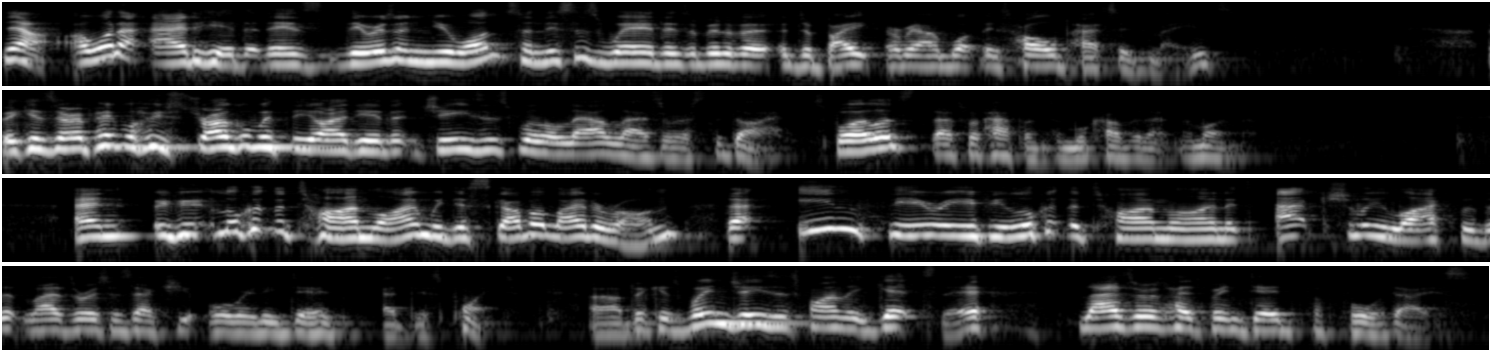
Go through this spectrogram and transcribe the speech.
Now, I want to add here that there's, there is a nuance, and this is where there's a bit of a, a debate around what this whole passage means. Because there are people who struggle with the idea that Jesus will allow Lazarus to die. Spoilers, that's what happens, and we'll cover that in a moment. And if you look at the timeline, we discover later on that in theory, if you look at the timeline, it's actually likely that Lazarus is actually already dead at this point. Uh, because when Jesus finally gets there, Lazarus has been dead for four days.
